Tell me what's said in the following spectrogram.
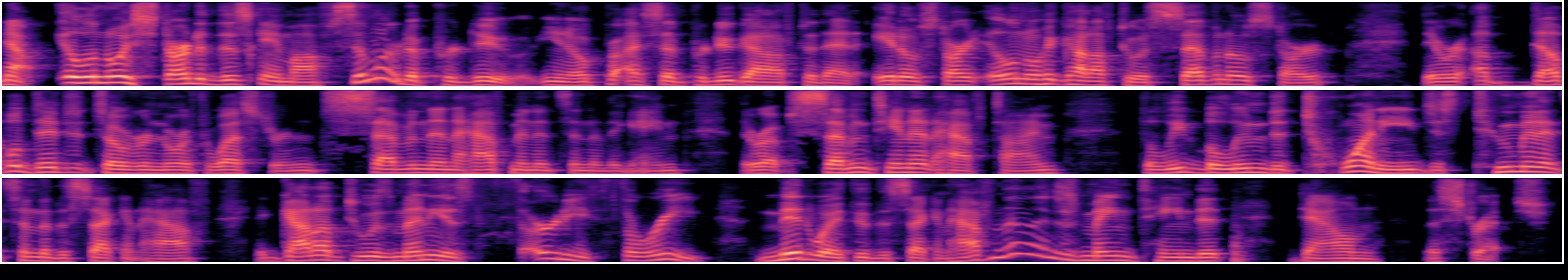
Now, Illinois started this game off similar to Purdue. You know, I said Purdue got off to that 8 0 start. Illinois got off to a 7 0 start. They were up double digits over Northwestern, seven and a half minutes into the game. They were up 17 at halftime. The lead ballooned to 20 just two minutes into the second half. It got up to as many as 33 midway through the second half, and then they just maintained it down the stretch.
